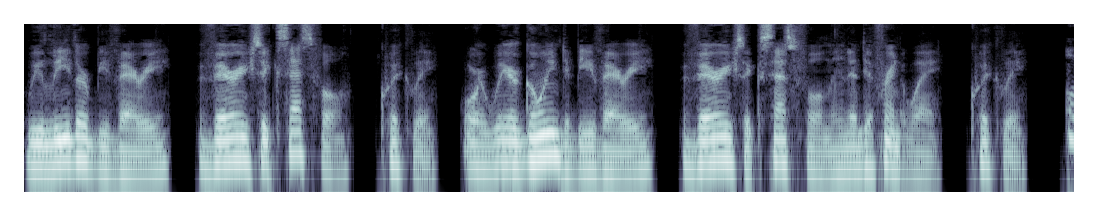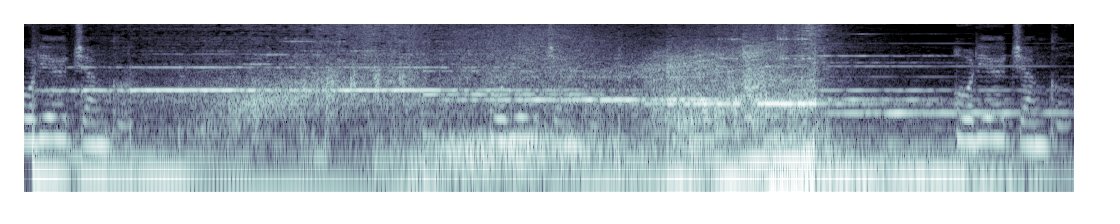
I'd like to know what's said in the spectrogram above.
We'll either be very, very successful, quickly, or we're going to be very, very successful in a different way, quickly. Audio Jungle. Audio Jungle. Audio Jungle.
